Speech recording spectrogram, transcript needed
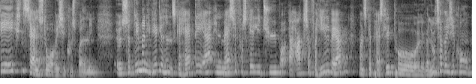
det er ikke en særlig stor risikospredning. Øh, så det man i virkeligheden skal have, det er en masse forskellige typer af aktier fra hele verden. Man skal passe lidt på øh, valutarisikoen,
